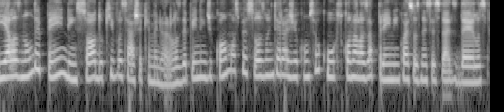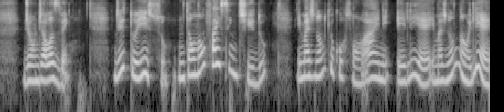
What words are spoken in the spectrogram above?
E elas não dependem só do que você acha que é melhor, elas dependem de como as pessoas vão interagir com o seu curso, como elas aprendem, quais são as necessidades delas, de onde elas vêm. Dito isso, então não faz sentido, imaginando que o curso online, ele é, imaginando não, ele é,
